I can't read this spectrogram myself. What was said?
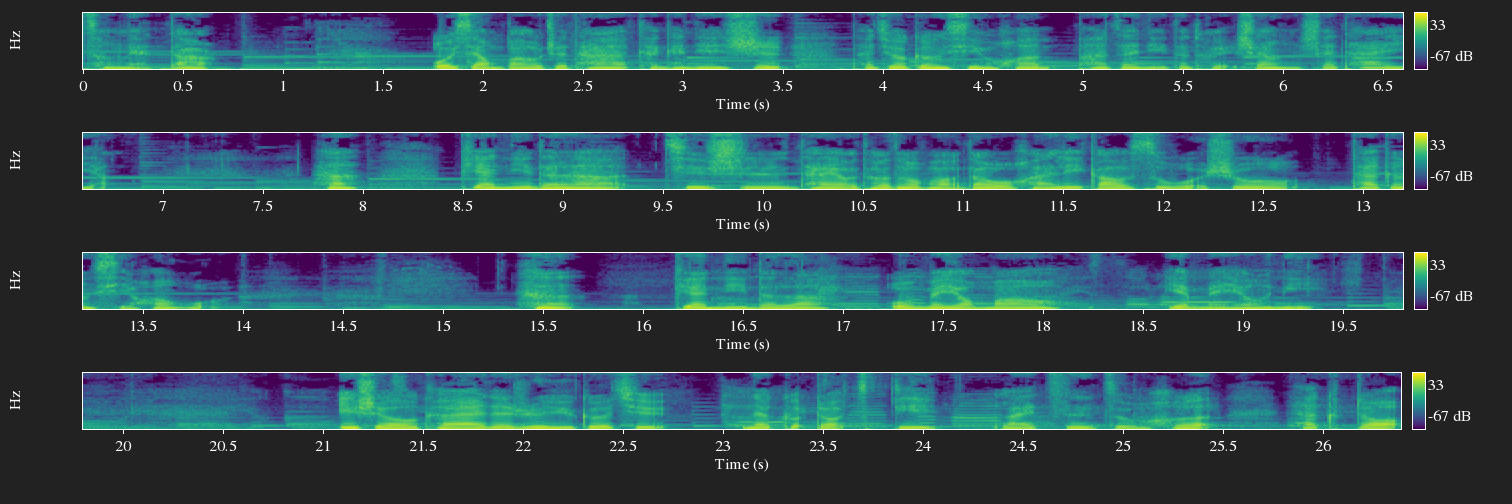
蹭脸蛋儿。我想抱着它看看电视，它却更喜欢趴在你的腿上晒太阳。哈，骗你的啦！其实它有偷偷跑到我怀里，告诉我说它更喜欢我。哼，骗你的啦！我没有猫，也没有你。一首可爱的日语歌曲《n e k o d o t s k i 来自组合 Hector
